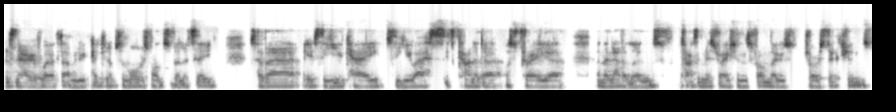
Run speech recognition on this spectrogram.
It's an area of work that I'm going to be picking up some more responsibility. So, there it's the UK, it's the US, it's Canada, Australia, and the Netherlands. Tax administrations from those jurisdictions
